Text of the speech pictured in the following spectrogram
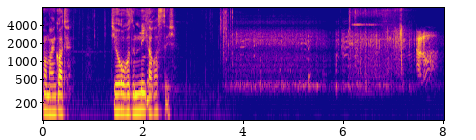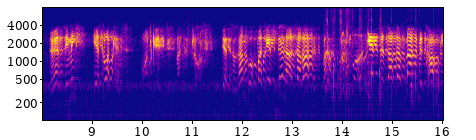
Oh mein Gott. Die Rohre sind mega rostig. Hallo? Hören Sie mich? Hier ist Watkins. Watkins, was ist los? Der Zusammenbruch passiert schneller als erwartet. Und jetzt ist auch das Markt betroffen.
